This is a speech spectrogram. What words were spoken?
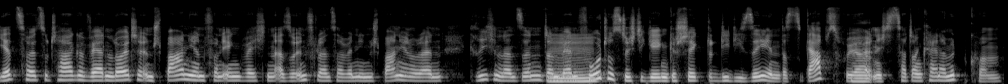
Jetzt heutzutage werden Leute in Spanien von irgendwelchen, also Influencer, wenn die in Spanien oder in Griechenland sind, dann Mhm. werden Fotos durch die Gegend geschickt und die die sehen. Das gab es früher Ja. halt nicht. Das hat dann keiner mitbekommen.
